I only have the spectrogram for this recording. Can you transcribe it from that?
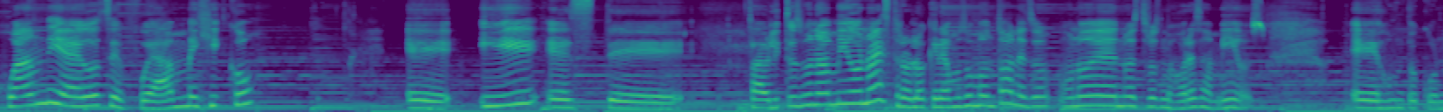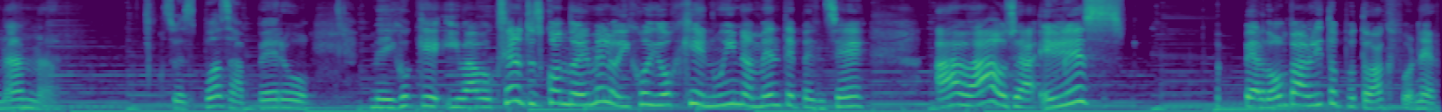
Juan Diego se fue a México eh, y este Pablito es un amigo nuestro, lo queremos un montón, es uno de nuestros mejores amigos, eh, junto con Ana, su esposa, pero me dijo que iba a boxear. Entonces cuando él me lo dijo, yo genuinamente pensé, ah, va, o sea, él es Perdón, Pablito, pues te voy a exponer.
